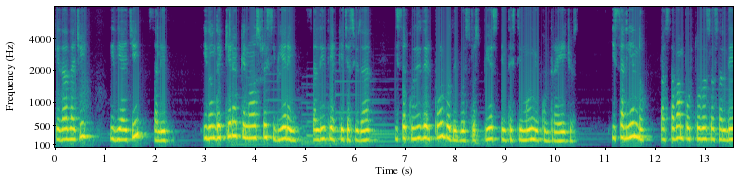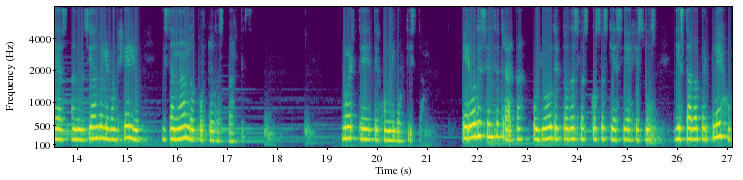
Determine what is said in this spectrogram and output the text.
quedad allí, y de allí salid. Y donde quiera que no os recibieren, salid de aquella ciudad, y sacudid el polvo de vuestros pies en testimonio contra ellos. Y saliendo, pasaban por todas las aldeas, anunciando el Evangelio y sanando por todas partes. Muerte de Juan el Bautista. Herodes el tetrarca oyó de todas las cosas que hacía Jesús y estaba perplejo,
